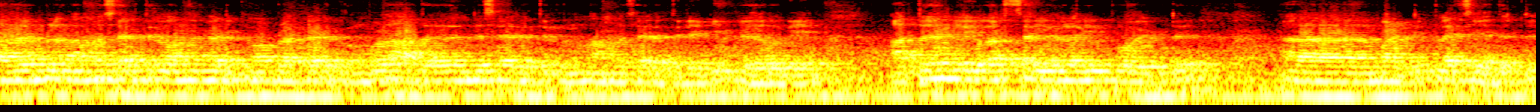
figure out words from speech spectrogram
അതേപോലെ നമ്മുടെ ശരീരത്തിൽ വന്ന് കടിക്കുമ്പോൾ ബ്ലഡ് എടുക്കുമ്പോൾ അതിന്റെ ശരീരത്തിൽ നിന്ന് നമ്മുടെ ശരീരത്തിലേക്ക് കയറുകയും അത് ലിവർ സെല്ലുകളിൽ പോയിട്ട് മൾട്ടിപ്ലൈ ചെയ്തിട്ട്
